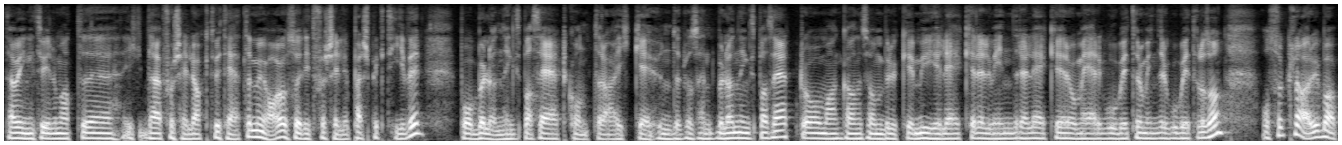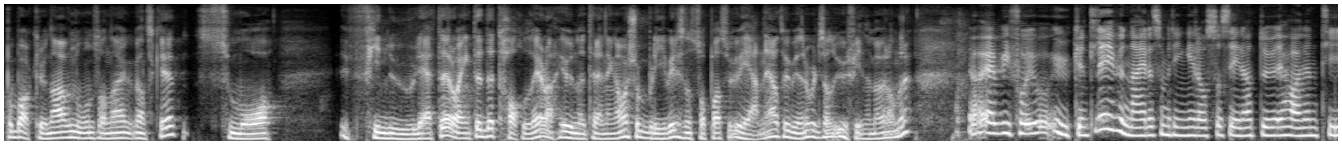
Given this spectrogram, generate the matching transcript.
Det er jo ingen tvil om at det er forskjellige aktiviteter, men vi har jo også litt forskjellige perspektiver på belønningsbasert kontra ikke 100% belønningsbasert, og man kan liksom bruke mye leker eller mindre leker, og mer godbiter og mindre godbiter og sånn. Og så klarer vi bare på bakgrunn av noen sånne ganske små finurligheter og egentlig detaljer da, i undertreninga vår, så blir vi liksom såpass uenige at vi begynner å bli sånn ufine med hverandre. Ja, Vi får jo ukentlig hundeeiere som ringer oss og sier at du, jeg har en ti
